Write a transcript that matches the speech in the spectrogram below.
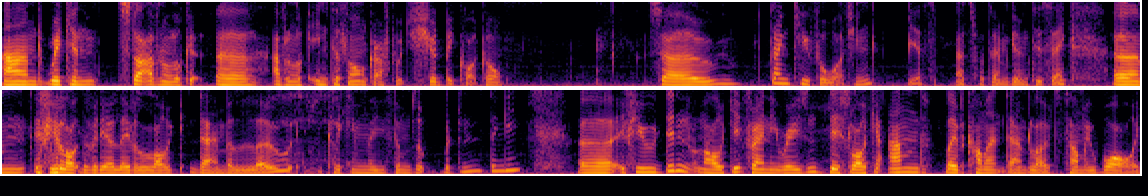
and we can start having a look at uh, having a look into Thaumcraft, which should be quite cool. So, thank you for watching. Yes, that's what I'm going to say. Um, if you like the video, leave a like down below, clicking the thumbs up button thingy. Uh, if you didn't like it for any reason, dislike it and leave a comment down below to tell me why,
